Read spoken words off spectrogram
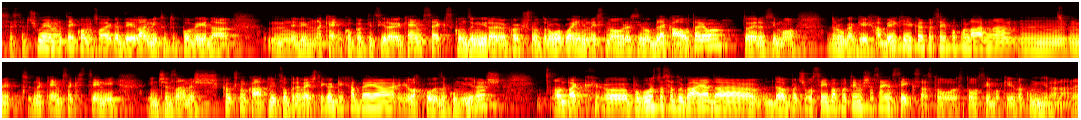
se srečujem tekom svojega dela, mi tudi pove, da m, ne vem, na ko prakticirajo chemsex, konzumirajo kakšno drogo in mes malo recimo blackoutajo. To je recimo droga GHB, ki je kar precej popularna m, med, na chemsex sceni. In če vzameš kakšno kapljico preveč tega GHB-ja, jo lahko zakumiraš. Ampak uh, pogosto se dogaja, da, da pač oseba potem še vseeno seksa s to, s to osebo, ki je zakumirala. Ne?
